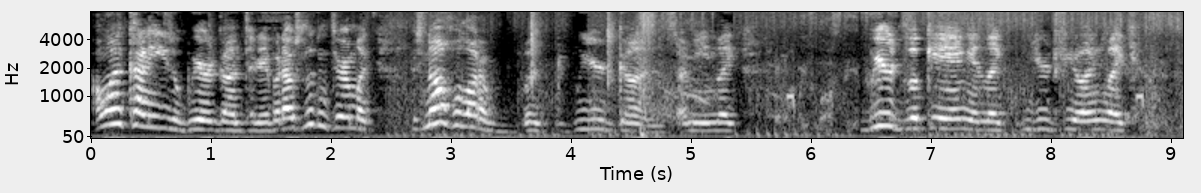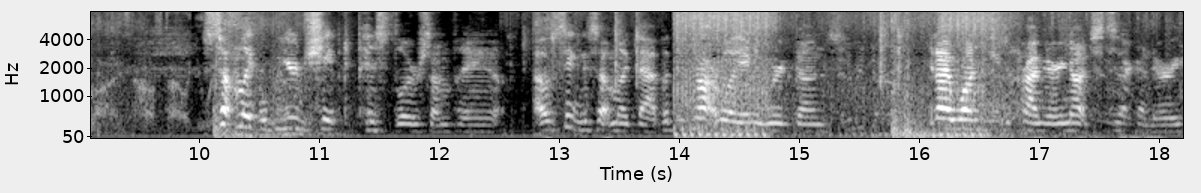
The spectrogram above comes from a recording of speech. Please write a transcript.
I want to kind of use a weird gun today, but I was looking through, I'm like, there's not a whole lot of like, weird guns. I mean, like, weird looking and like weird feeling, like something like a weird shaped pistol or something. I was thinking something like that, but there's not really any weird guns. And I wanted to use a primary, not just a secondary.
